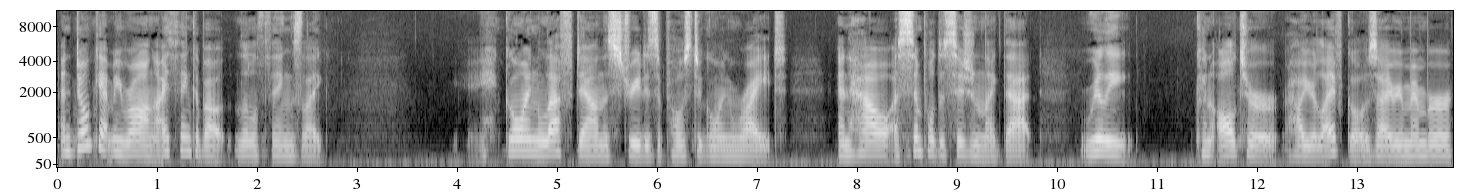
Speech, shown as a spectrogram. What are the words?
And don't get me wrong, I think about little things like going left down the street as opposed to going right, and how a simple decision like that really can alter how your life goes. I remember,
